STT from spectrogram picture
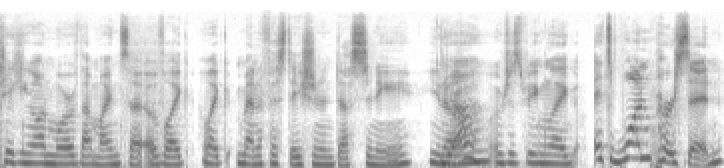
taking on more of that mindset of like like manifestation and destiny, you know? Yeah. Of just being like it's one person.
